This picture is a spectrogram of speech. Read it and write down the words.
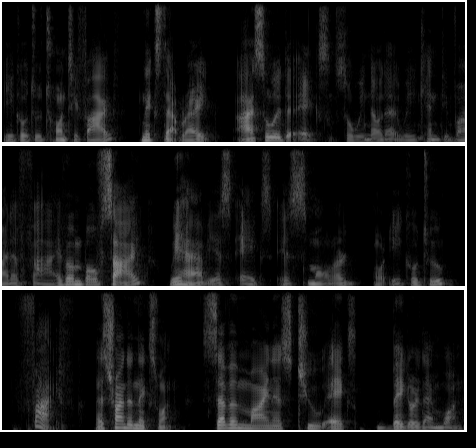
equal to 25. Next step, right? Isolate the x. So we know that we can divide a 5 on both sides. We have is x is smaller or equal to 5. Let's try the next one. 7 minus 2x bigger than 1.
